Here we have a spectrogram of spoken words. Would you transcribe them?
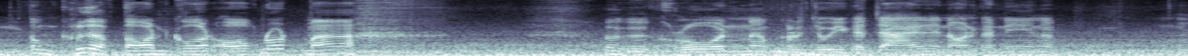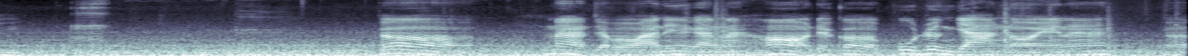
มึงต้องเคลือบตอนก่อนออกรถมา ก็คือโครนนะกระจุยกระจายแน่นอนกันนี้นะอืมก็น่าจะประมาณนี้แล้วกันนะอ้อเดี๋ยวก็พูดเรื่องยางหน่อยนะก็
